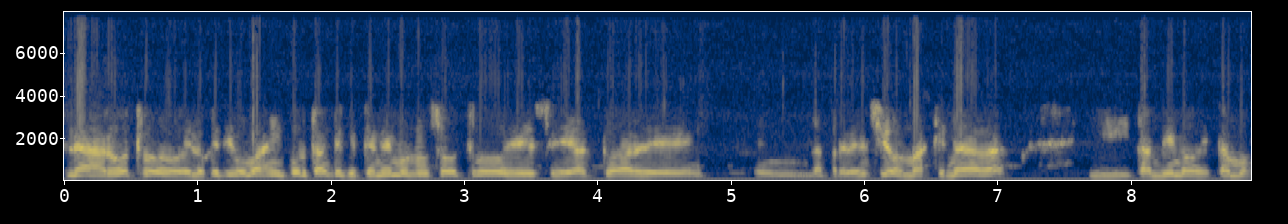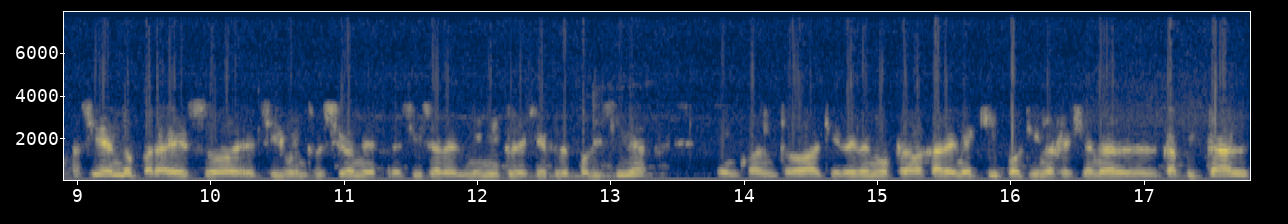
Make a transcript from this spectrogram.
Claro, otro, el objetivo más importante que tenemos nosotros es eh, actuar en la prevención, más que nada, y también lo estamos haciendo, para eso eh, sigo instrucciones precisas del ministro y jefe de policía en cuanto a que debemos trabajar en equipo aquí en la regional capital,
